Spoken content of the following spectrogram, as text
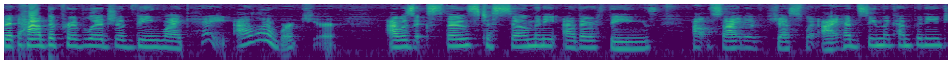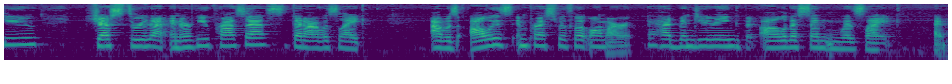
but had the privilege of being like, hey, I want to work here. I was exposed to so many other things outside of just what I had seen the company do just through that interview process that I was like, I was always impressed with what Walmart had been doing, but all of a sudden was like, I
